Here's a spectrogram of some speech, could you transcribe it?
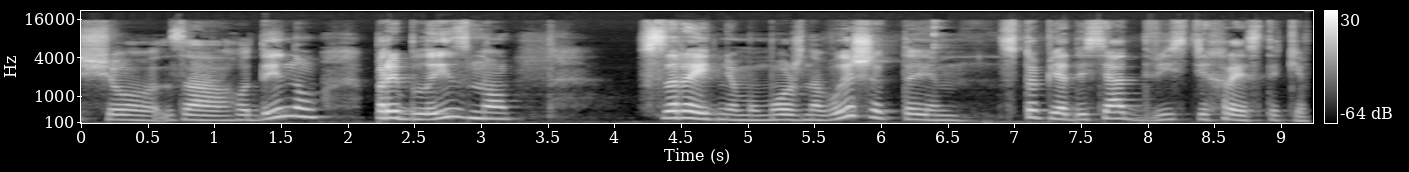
що за годину приблизно в середньому можна вишити 150-200 хрестиків.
